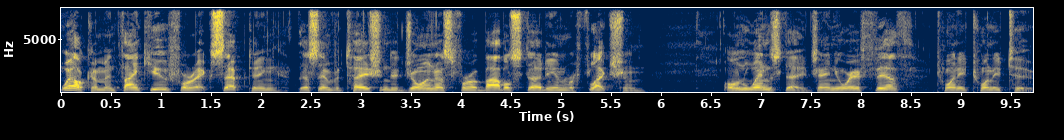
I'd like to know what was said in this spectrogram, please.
Welcome and thank you for accepting this invitation to join us for a Bible study and reflection on Wednesday, January 5th, 2022.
